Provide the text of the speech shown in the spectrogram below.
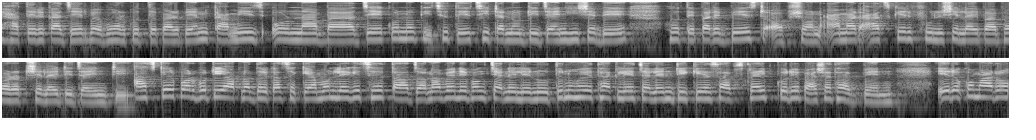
হাতের কাজের ব্যবহার করতে পারবেন। কামিজ, ওড়না বা যে কোনো কিছুতে ছিটানো ডিজাইন হিসেবে হতে পারে বেস্ট অপশন। আমার আজকের ফুল সেলাই বা ভরাট সেলাই ডিজাইনটি। আজকের পর্বটি আপনাদের কাছে কেমন লেগেছে তা জানাবেন এবং চ্যানেলে নতুন হয়ে থাকলে চ্যানেলটিকে সাবস্ক্রাইব করে পাশে থাকবেন। এরকম আরও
